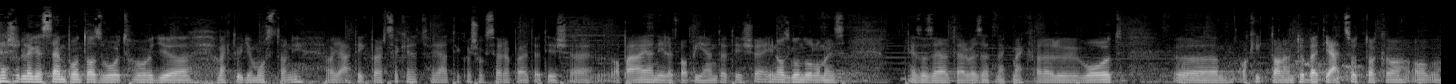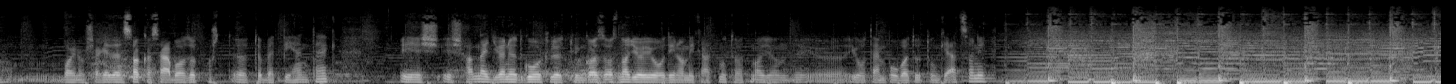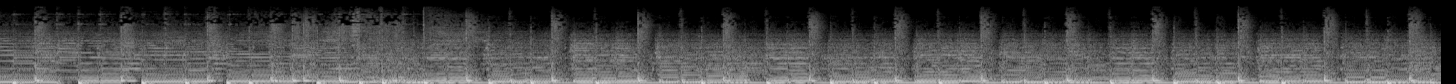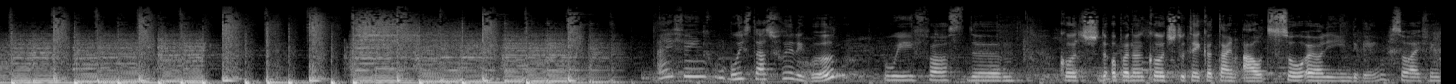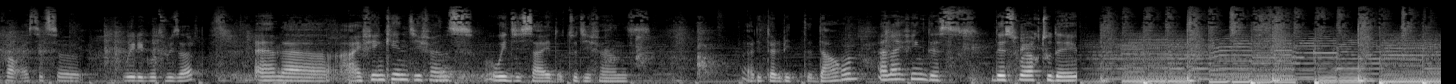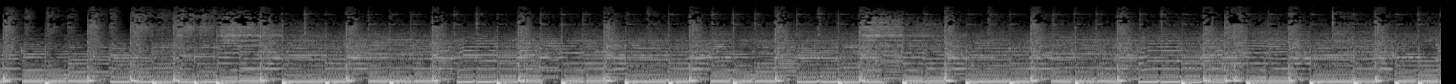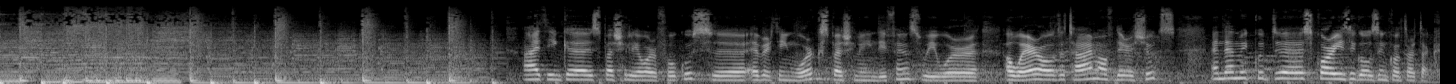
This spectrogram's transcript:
elsődleges szempont az volt, hogy meg tudja osztani a játékperceket, a játékosok szerepeltetése a pályán, illetve a pihentetése. Én azt gondolom, ez, ez az eltervezetnek megfelelő volt akik talán többet játszottak a, a bajnokság ezen szakaszában, azok most többet pihentek, és, és ha 45 gólt lőttünk, az, az nagyon jó dinamikát mutat, nagyon jó tempóba tudtunk játszani. We start really good. We forced the coach, the opponent coach, to take a time out so early in the game. So I think for us it's a really good result. And uh, I think in defense we decided to defend a little bit down. And I think this this worked today. I think uh, especially our focus, uh, everything works, especially in defense. We were aware all the time of their shoots, and then we could uh, score easy goals in counter-attack.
